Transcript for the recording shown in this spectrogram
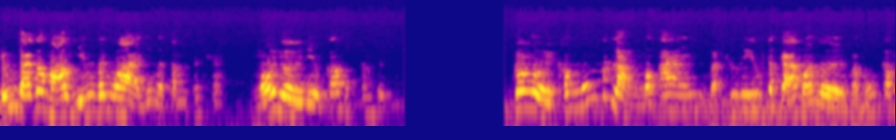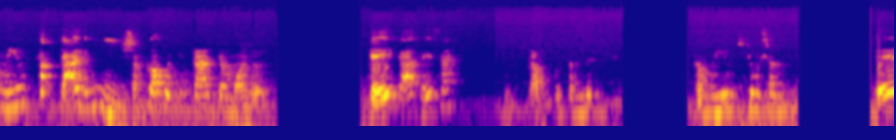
Chúng ta có mạo diện bên ngoài nhưng mà tâm thức khác. Mỗi người đều có một tâm thức có người không muốn mất lòng một ai và thương yêu tất cả mọi người và muốn cống hiến tất cả những gì sẵn có của chúng ta cho mọi người. Kể cả thể xác, cộng với tâm linh, cống hiến chúng sanh, để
